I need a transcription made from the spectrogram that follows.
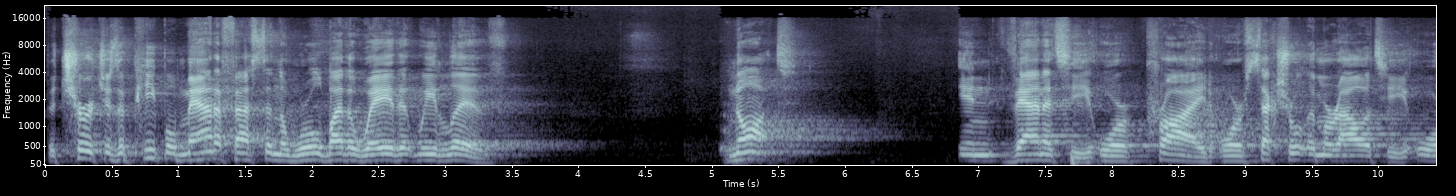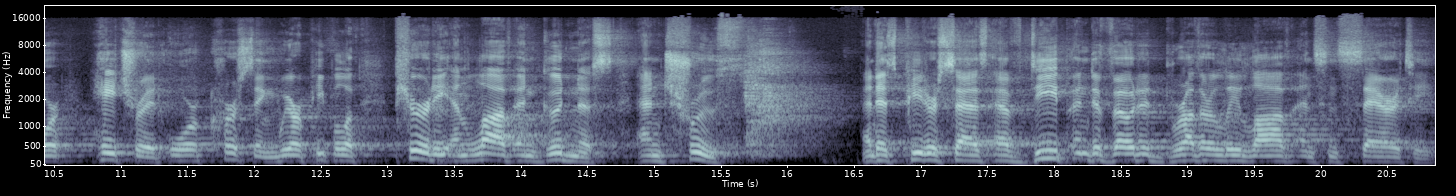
The church is a people manifest in the world by the way that we live not in vanity or pride or sexual immorality or hatred or cursing. We are people of purity and love and goodness and truth. And as Peter says, of deep and devoted brotherly love and sincerity,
